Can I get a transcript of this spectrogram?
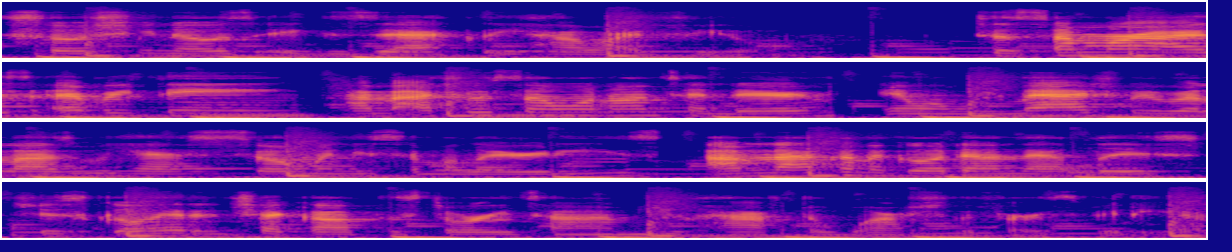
so she knows exactly how I feel. To summarize everything, I matched with someone on Tinder, and when we matched, we realized we had so many similarities. I'm not gonna go down that list, just go ahead and check out the story time. You have to watch the first video.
